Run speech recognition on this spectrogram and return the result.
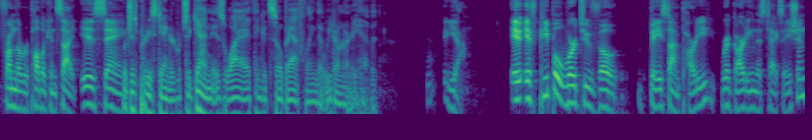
from the Republican side is saying, Which is pretty standard, which again is why I think it's so baffling that we don't already have it. yeah, if, if people were to vote based on party regarding this taxation,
